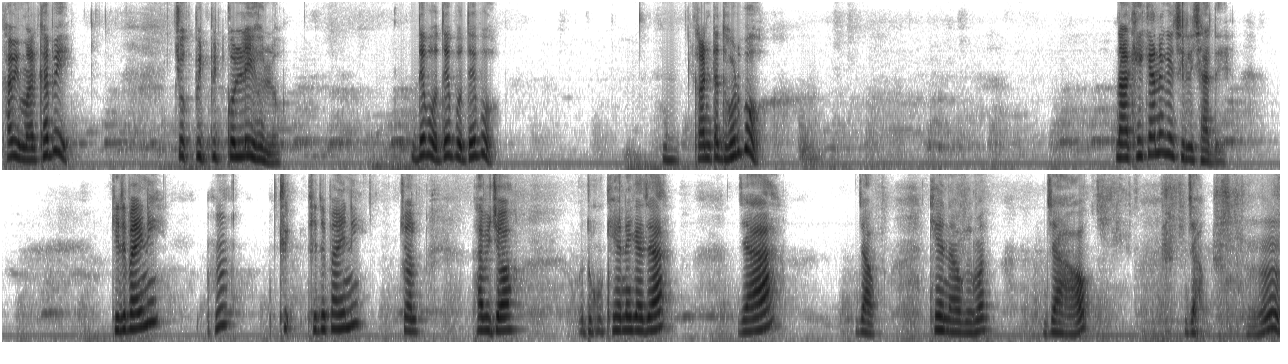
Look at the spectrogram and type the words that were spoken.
খাবি? মার খাবি? চোখ পিটপিট করলেই হলো। দেবো দেবো দেবো। কানটা ধরবো? না খেয়ে কেন গেছিলি ছাদে? খেতে পাইনি? হুম? খেতে পাইনি? চল, খাবি, চ। ওটুকু খেয়ে নে গে, যা। যা। যাও। খেয়ে নাও গে মা। যাও। যাও। হুম।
